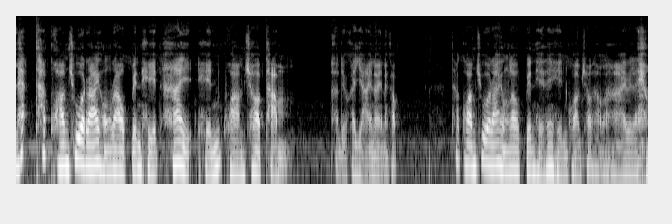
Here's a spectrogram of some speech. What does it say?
และถ้าความชั่วร้ายของเราเป็นเหตุให้เห็นความชอบธรรมเดี๋ยวขยายหน่อยนะครับ ถ้าความชั่วร้ายของเราเป็นเหตุให้เห็นความชอบธรรมหายไปแล้ว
